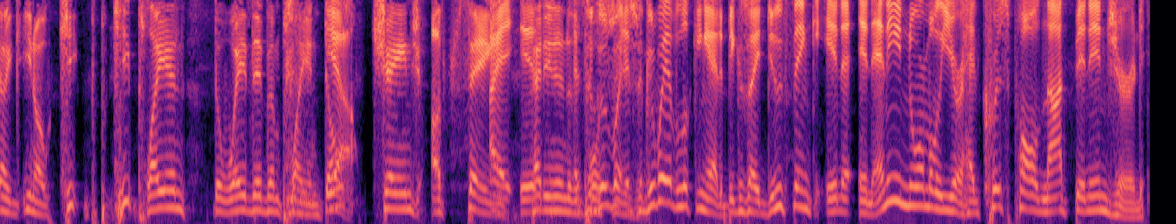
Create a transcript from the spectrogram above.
Uh, you know, keep keep playing the way they've been playing. Don't Yeah. change a thing I, heading into the it's a good way. postseason. It's a good way of looking at it because I do think in in any normal year, had Chris Paul not been injured,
